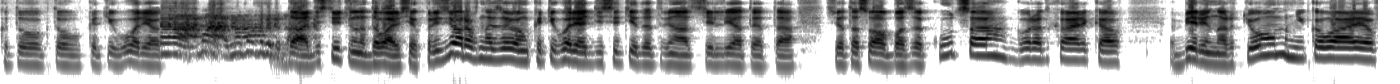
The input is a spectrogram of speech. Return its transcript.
кто, кто в категориях. Назови, Да, ласка. действительно, давай всех призеров назовем. Категория от 10 до 13 лет это Святослав Базакуца, город Харьков, Берин Артем Николаев,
